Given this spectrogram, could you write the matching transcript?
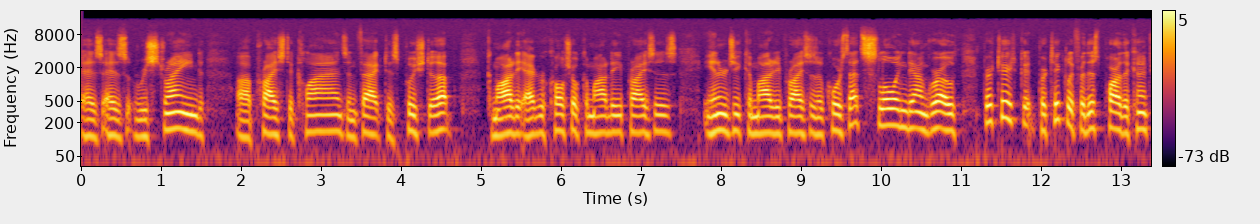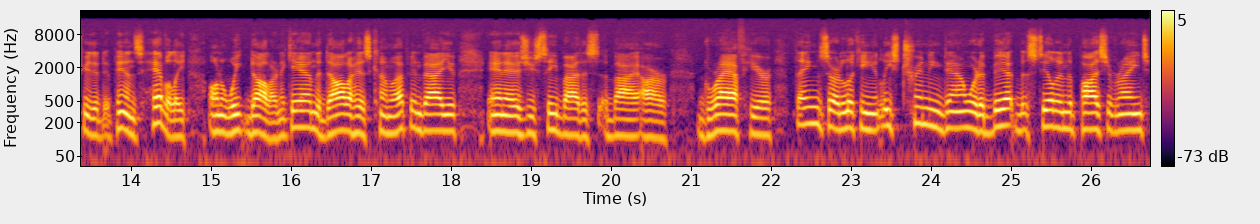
has, has restrained uh, price declines. In fact, has pushed up commodity, agricultural commodity prices energy commodity prices. Of course, that's slowing down growth, particularly for this part of the country that depends heavily on a weak dollar. And again, the dollar has come up in value, and as you see by this, by our graph here, things are looking at least trending downward a bit, but still in the positive range.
